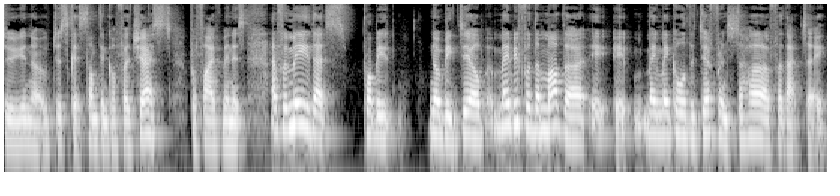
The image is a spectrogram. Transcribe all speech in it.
to, you know, just get something off her chest for five minutes. And for me, that's probably no big deal, but maybe for the mother, it, it may make all the difference to her for that day.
